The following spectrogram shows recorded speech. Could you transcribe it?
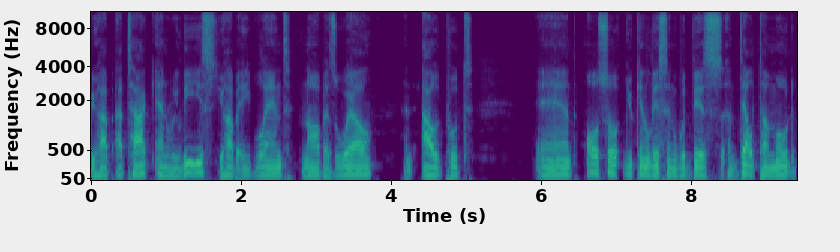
you have attack and release, you have a blend knob as well, and output. And also you can listen with this uh, delta mode.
